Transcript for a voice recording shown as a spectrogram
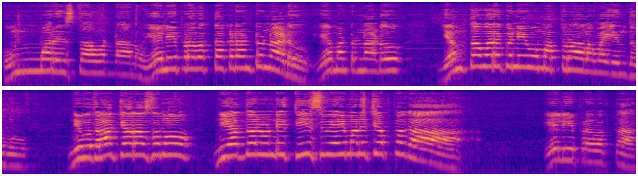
కుమ్మరిస్తా ఉన్నాను. ఏలీ ప్రవక్త అక్కడ అంటున్నాడు. ఏమంటున్నాడు? ఎంతవరకు నీవు మత్తురాలవయ్యిందువు నీవు ద్రాక్షారసము నీ అద్ద నుండి తీసివేయమని చెప్పగా. ఏలీ ప్రవక్త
